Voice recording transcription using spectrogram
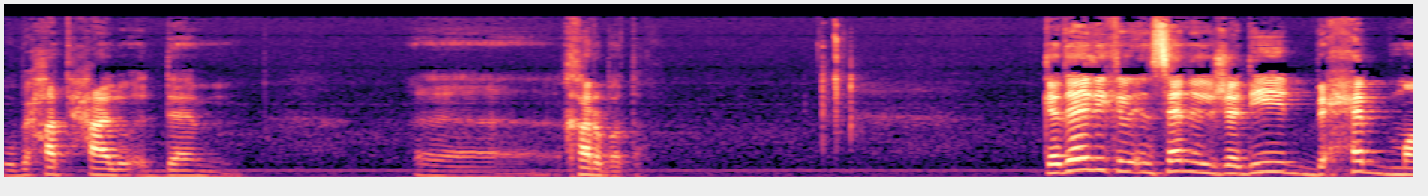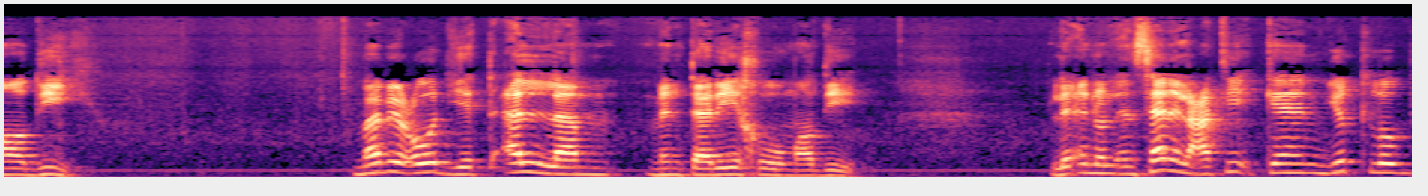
وبحط حاله قدام آه، خربطة. كذلك الإنسان الجديد بحب ماضيه ما بيعود يتألم من تاريخه وماضيه. لأنه الإنسان العتيق كان يطلب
